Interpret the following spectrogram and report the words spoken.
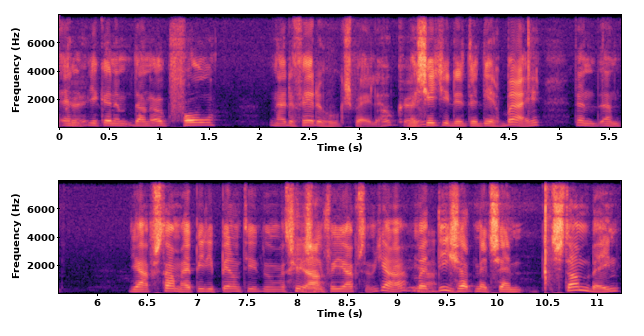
En je kan hem dan ook vol naar de verre hoek spelen. Maar zit je er te dichtbij, dan, dan... Jaap Stam, heb je die penalty toen was gezien Ja. van Jaap Stam? Ja, maar Ja. die zat met zijn stambeen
